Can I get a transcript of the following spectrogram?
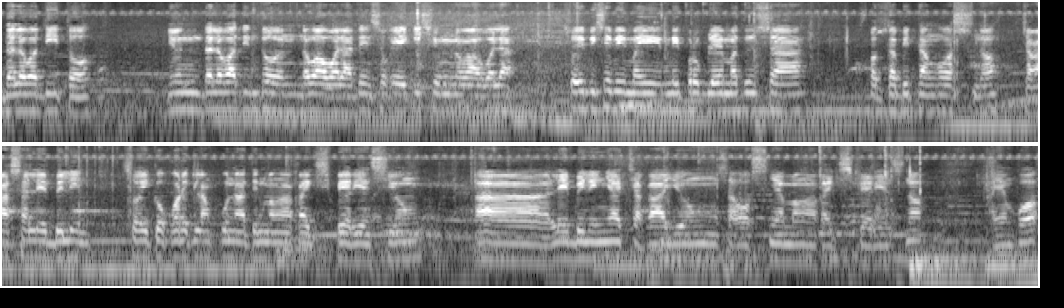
dalawa dito, yung dalawa din doon nawawala din. So X yung nawawala. So ibig sabihin may may problema dun sa pagkabit ng os no? Tsaka sa leveling so iko-correct lang po natin mga ka-experience yung ah, leveling niya tsaka yung sa os niya mga ka-experience no? Ayan po.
